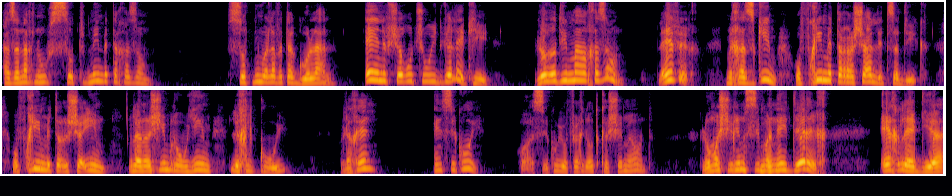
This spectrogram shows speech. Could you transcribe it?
אז אנחנו סותמים את החזון. סותמים עליו את הגולל. אין אפשרות שהוא יתגלה, כי לא יודעים מה החזון. להפך, מחזקים, הופכים את הרשע לצדיק, הופכים את הרשעים לאנשים ראויים לחיקוי, ולכן אין סיכוי, או הסיכוי הופך להיות קשה מאוד. לא משאירים סימני דרך איך להגיע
